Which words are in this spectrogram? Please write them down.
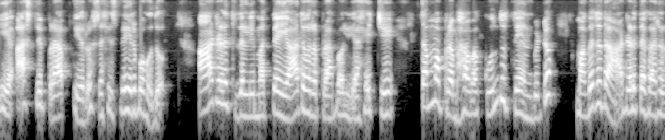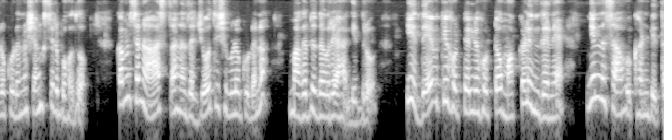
ಈ ಆಸ್ತಿ ಪ್ರಾಪ್ತಿಯರು ಸಹಿಸದೇ ಇರಬಹುದು. ಆಡಳಿತದಲ್ಲಿ ಮತ್ತೆ ಯಾದವರ ಪ್ರಾಬಲ್ಯ ಹೆಚ್ಚಿ ತಮ್ಮ ಪ್ರಭಾವ ಕುಂದುತ್ತೆ ಅಂದ್ಬಿಟ್ಟು ಮಗಧದ ಆಡಳಿತಗಾರರು ಕೂಡ ಶಂಕಿಸಿರಬಹುದು. ಕಂಸನ ಆಸ್ಥಾನದ ಜ್ಯೋತಿಷಿಗಳು ಕೂಡ ಮಗಧದವರೇ ಆಗಿದ್ರು. ಈ ದೇವಕಿ ಹೊಟ್ಟೆಯಲ್ಲಿ ಹುಟ್ಟೋ ಮಕ್ಕಳಿಂದಲೇ ನಿನ್ನ ಸಾವು ಖಂಡಿತ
